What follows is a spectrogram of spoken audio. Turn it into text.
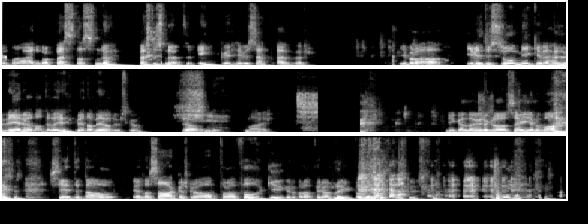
og bara, þetta er bara besta snöpp bestu snöpp sem einhver hefur sendt ever ég bara, ég vildi svo mikið að það hefði verið þetta til að upplifa þetta með honum sko Já. shit maður líka lauruglega að segja hann bara setja þetta á eða saka sko og hann bara fokki ykkur og bara byrja að hlaupa með skilti sko.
